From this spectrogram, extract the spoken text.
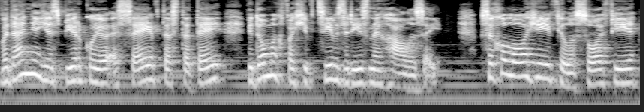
Видання є збіркою есеїв та статей відомих фахівців з різних галузей психології, філософії,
